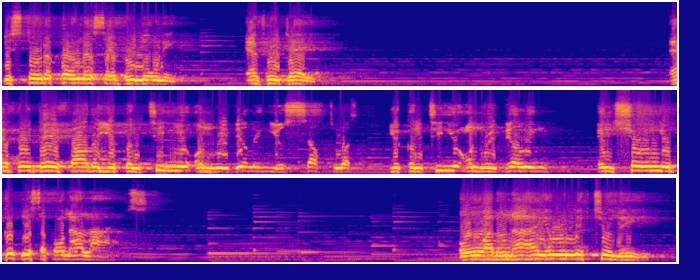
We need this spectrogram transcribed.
bestowed upon us every morning, every day. Every day, Father, you continue on revealing yourself to us you continue on revealing and showing your goodness upon our lives. Oh Adonai, I will lift your name.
